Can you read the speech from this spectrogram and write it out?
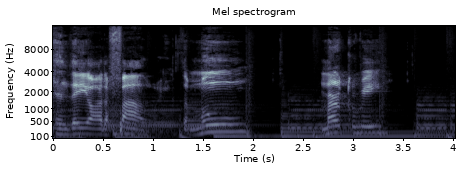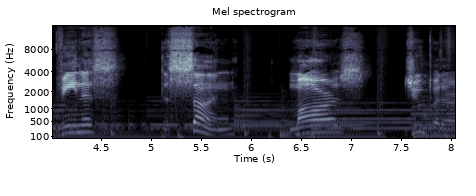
And they are the following the moon, Mercury, Venus, the sun, Mars, Jupiter,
